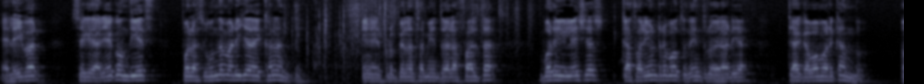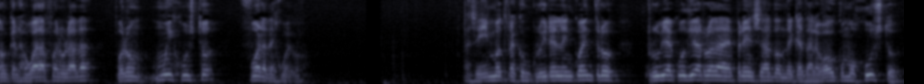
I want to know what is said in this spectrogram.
El Eibar se quedaría con 10 por la segunda amarilla de Escalante, en el propio lanzamiento de la falta, Borja Iglesias cazaría un rebote dentro del área que acabó marcando, aunque la jugada fue anulada por un muy justo fuera de juego. Asimismo, tras concluir el encuentro, Rubio acudió a rueda de prensa donde catalogó como justo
